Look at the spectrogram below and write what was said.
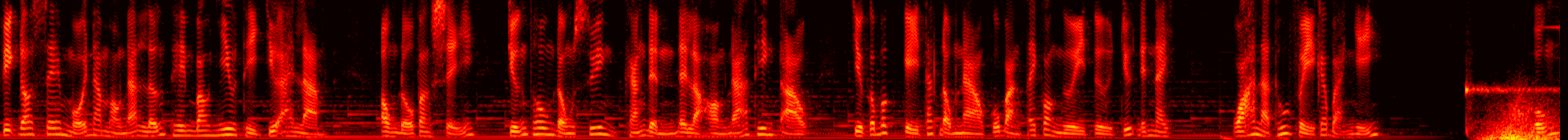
việc đo xem mỗi năm hòn đá lớn thêm bao nhiêu thì chưa ai làm. Ông Đỗ Văn Sĩ, trưởng thôn Đồng Xuyên khẳng định đây là hòn đá thiên tạo, chưa có bất kỳ tác động nào của bàn tay con người từ trước đến nay. Quá là thú vị các bạn nhỉ? 4.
